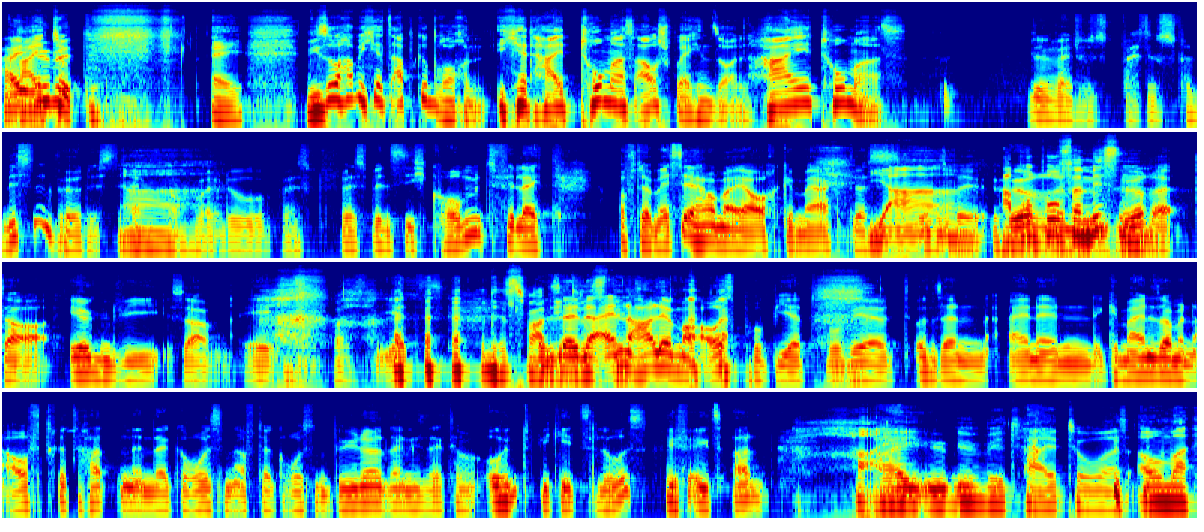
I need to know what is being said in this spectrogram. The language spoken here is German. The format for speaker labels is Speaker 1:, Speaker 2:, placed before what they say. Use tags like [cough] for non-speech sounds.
Speaker 1: Hi, Hi Ümit.
Speaker 2: Ey, wieso habe ich jetzt abgebrochen? Ich hätte Hi Thomas aussprechen sollen. Hi Thomas.
Speaker 1: Weil du es vermissen würdest, ah. einfach, weil du, wenn es nicht kommt, vielleicht auf der Messe haben wir ja auch gemerkt, dass
Speaker 2: ja, unsere apropos vermissen.
Speaker 1: Hörer da irgendwie sagen, ey, was jetzt? [laughs]
Speaker 2: das war
Speaker 1: uns in der einen Halle mal [laughs] ausprobiert, wo wir unseren einen gemeinsamen Auftritt hatten in der großen, auf der großen Bühne und dann gesagt haben, und, wie geht's los? Wie fängt's an?
Speaker 2: Hi, Hi Ümit. Hi, Thomas. Oh Mann.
